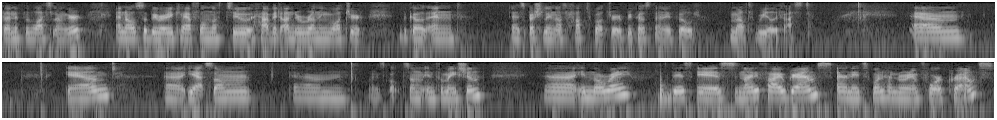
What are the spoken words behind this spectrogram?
then it will last longer. And also be very careful not to have it under running water because and especially not hot water because then it will melt really fast. Um, and uh, yeah, some um, what is called some information uh, in Norway. This is 95 grams and it's 104 crowns.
